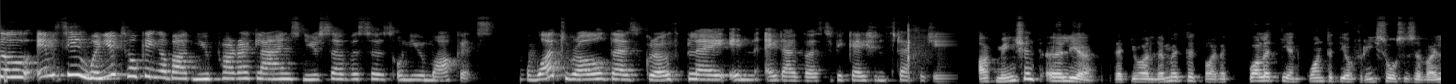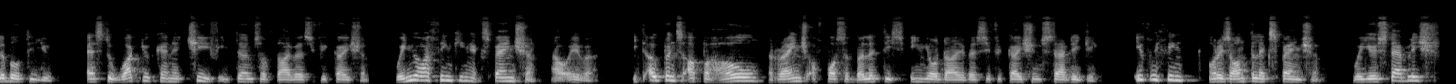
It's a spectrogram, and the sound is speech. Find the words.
So, MC, when you're talking about new product lines, new services, or new markets, what role does growth play in a diversification strategy? I've mentioned earlier that you are limited by the quality and quantity of resources available to you as to what you can achieve in terms of diversification. When you are thinking expansion, however, it opens up a whole range of possibilities in your diversification strategy. If we think horizontal expansion, where you establish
